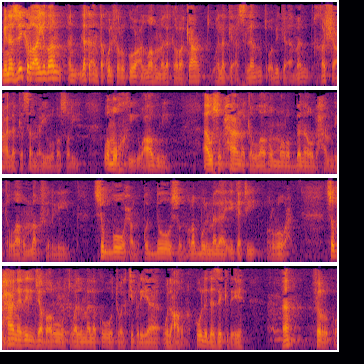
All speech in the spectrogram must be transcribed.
من الذكر أيضا أن لك أن تقول في الركوع اللهم لك ركعت ولك أسلمت وبك أمنت خشع لك سمعي وبصري ومخي وعظمي. أو سبحانك اللهم ربنا وبحمدك اللهم اغفر لي. سبوح قدوس رب الملائكة والروح. سبحان ذي الجبروت والملكوت والكبرياء والعظمة كل ده ذكر إيه؟ ها؟ في الركوع.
